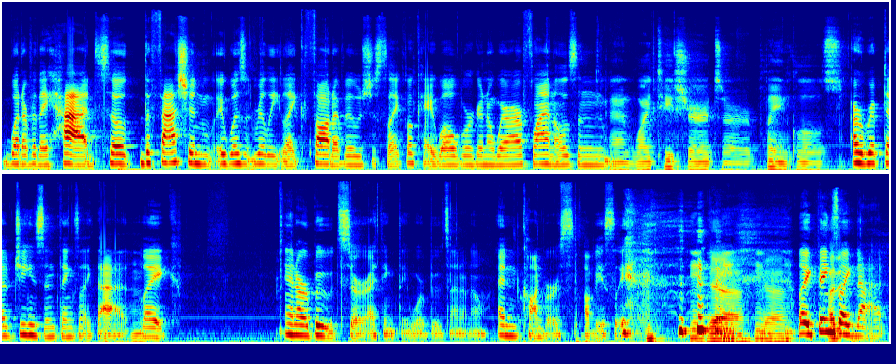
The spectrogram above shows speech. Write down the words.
whatever they had. So the fashion it wasn't really like thought of. It was just like, okay, well we're gonna wear our flannels and and white t-shirts or plain clothes. our ripped up jeans and things like that. Mhm. Like and our boots, or I think they wore boots, I don't know. And Converse, obviously. yeah, yeah, like things I thi- like that.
